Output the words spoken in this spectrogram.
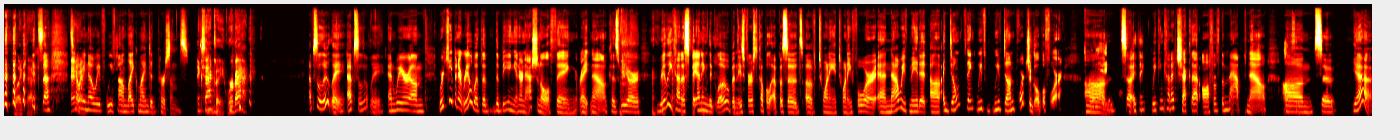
I like that. it's uh, it's anyway. how we know we've we found like-minded persons. Exactly. We're back. absolutely, absolutely, and we're um we're keeping it real with the the being international thing right now because we are really kind of spanning the globe in these first couple episodes of 2024, and now we've made it. Uh, I don't think we've we've done Portugal before. Um, so I think we can kind of check that off of the map now. Awesome. Um, so yeah,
